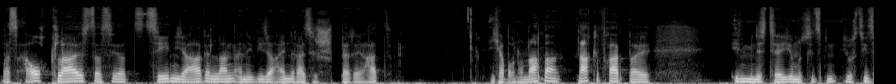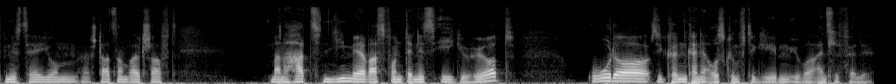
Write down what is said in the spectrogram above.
was auch klar ist, dass er zehn Jahre lang eine Wiedereinreisesperre hat. Ich habe auch noch nach, nachgefragt bei Innenministerium, Justiz, Justizministerium, äh, Staatsanwaltschaft, man hat nie mehr was von Dennis E. gehört oder sie können keine Auskünfte geben über Einzelfälle.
